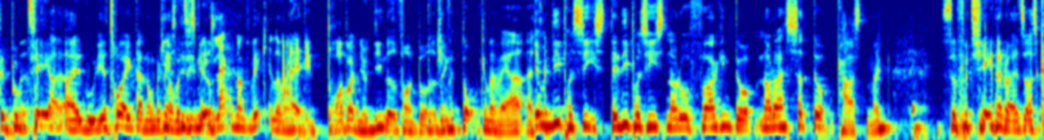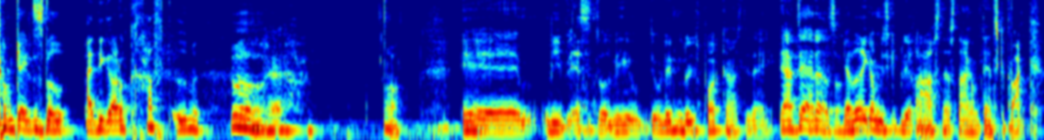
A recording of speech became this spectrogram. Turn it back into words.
Den punkterer og alt muligt. Jeg tror ikke, der er nogen, der kaster kommer til skade. ikke langt nok væk, eller hvad? Nej, det dropper den jo lige ned foran båden. Okay, ikke? hvor dum kan man være? Altså. Jamen lige præcis. Det er lige præcis, når du er fucking dum. Når du er så dum, Karsten, ikke? så fortjener du altså også at komme galt til sted. Ej, det gør du kraftedme. Oh, ja. Nå. Øh, vi, altså, du ved, vi, det er jo lidt en løs podcast i dag. ja, det er det altså. Jeg ved ikke, om vi skal blive rasende og snakke om Danske Bank.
